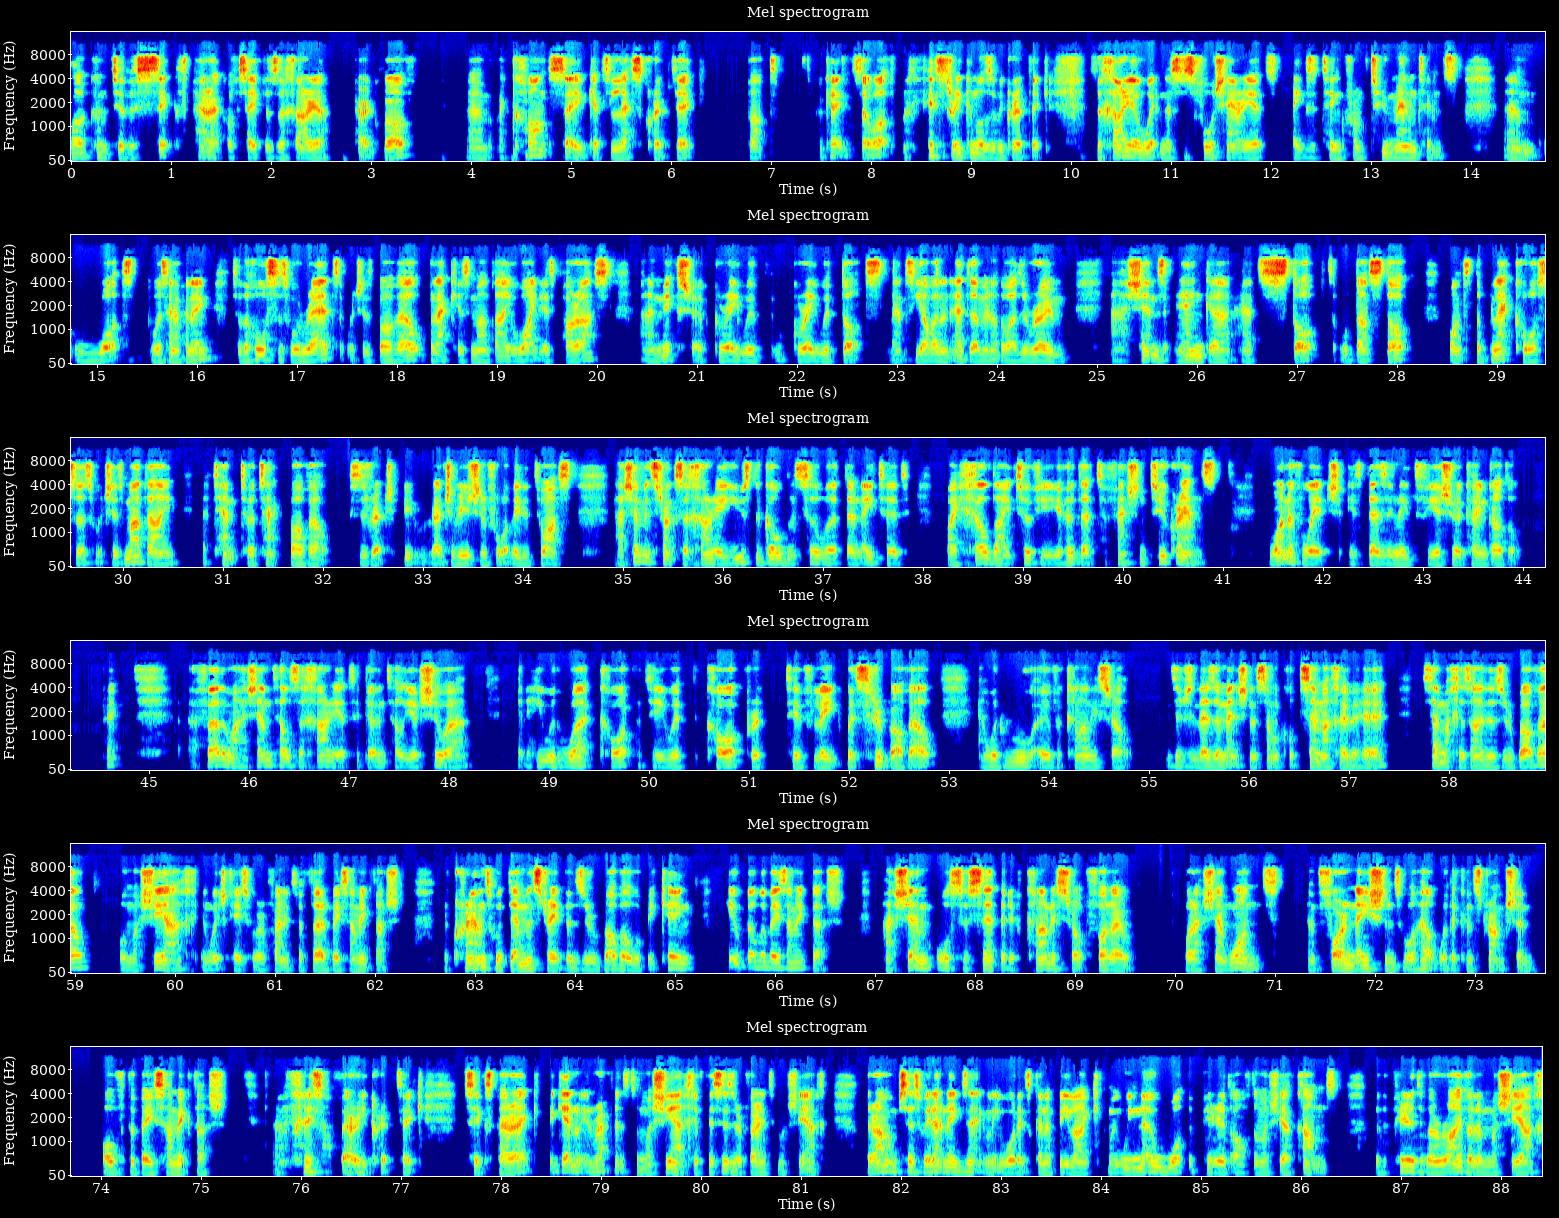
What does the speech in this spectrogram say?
Welcome to the sixth perek of Sefer Zechariah, perek Vov. Um, I can't say it gets less cryptic, but okay, so what? History can also be cryptic. Zechariah witnesses four chariots exiting from two mountains. Um, what was happening? So the horses were red, which is Bavel, black is Madai, white is Paras, and a mixture of grey with grey with dots. That's Yavan and Edom, in other words, Rome. Hashem's anger had stopped or does stop once the black horses, which is Madai, attempt to attack Bavel. This is retribu- retribution for what they did to us. Hashem instructs Zechariah, use the gold and silver donated by Cheldai Tuvia Yehuda to fashion two crowns, one of which is designated for Yeshua Kohen Gadol. Okay? Uh, furthermore, Hashem tells Zechariah to go and tell Yeshua that he would work cooperatively with, cooperatively with Zerubbabel and would rule over Klal Yisrael. There's a mention of someone called Semach over here, Semach is either Zerubbabel or Mashiach, in which case we're referring to the third Beis Hamikdash. The crowns would demonstrate that Zerubbabel would be king. He would build the Beis Hamikdash. Hashem also said that if Klal Yisrael follow what Hashem wants, then foreign nations will help with the construction of the Beis Hamikdash. that is very cryptic. Six perek. Again, in reference to Mashiach, if this is referring to Mashiach, the Rambam says we don't know exactly what it's going to be like. I mean, we know what the period after Mashiach comes, but the period of arrival of Mashiach,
